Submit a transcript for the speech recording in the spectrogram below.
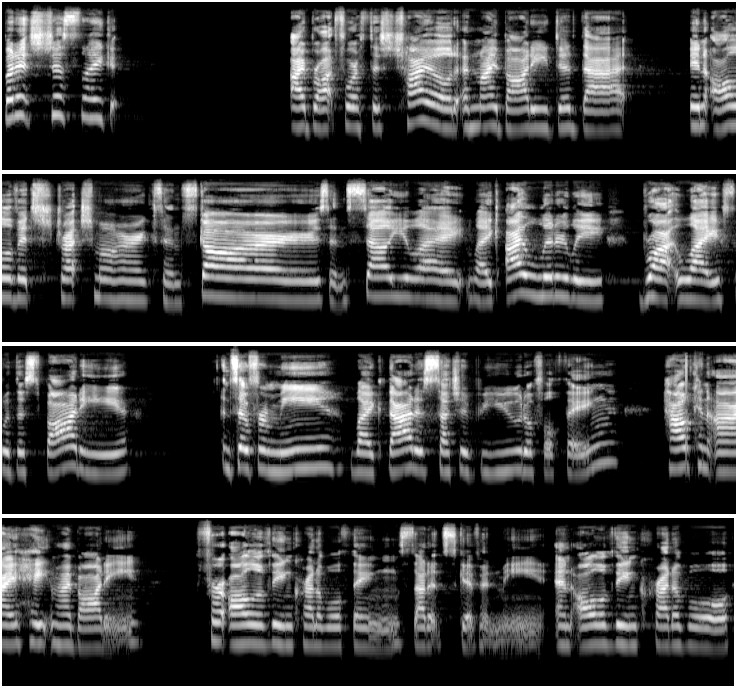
But it's just like I brought forth this child and my body did that in all of its stretch marks and scars and cellulite. Like I literally brought life with this body. And so for me, like that is such a beautiful thing. How can I hate my body for all of the incredible things that it's given me and all of the incredible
